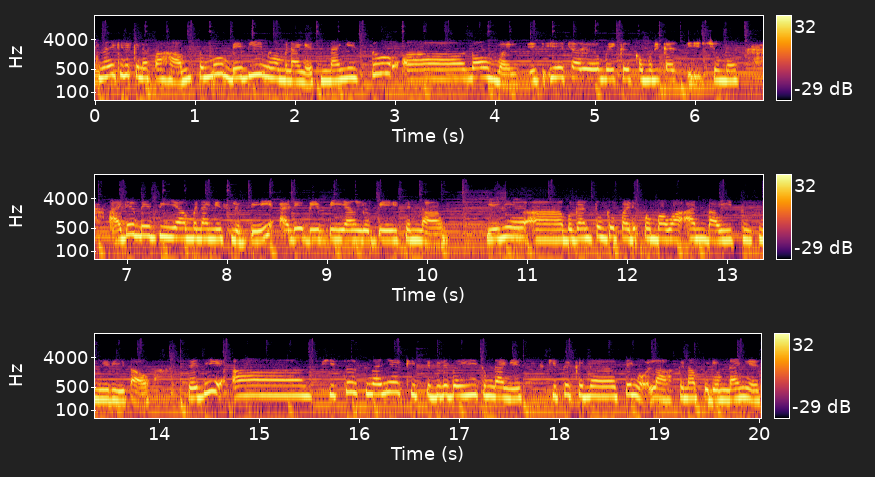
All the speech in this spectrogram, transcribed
sebenarnya kita kena faham semua baby memang menangis. Menangis tu uh, normal. Itu ia cara mereka komunikasi. Cuma ada baby yang menangis lebih, ada baby yang lebih tenang. Ianya uh, bergantung kepada pembawaan bayi itu sendiri tau. Jadi uh, kita sebenarnya kita bila bayi itu menangis, kita kena tengoklah kenapa dia menangis.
